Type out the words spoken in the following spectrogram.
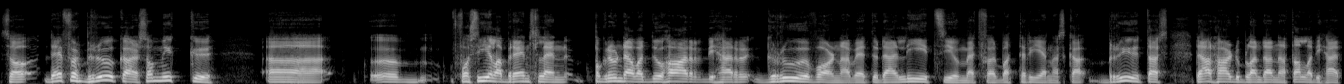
så det förbrukar så mycket uh, fossila bränslen på grund av att du har de här gruvorna vet du, där litiumet för batterierna ska brytas. Där har du bland annat alla de här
